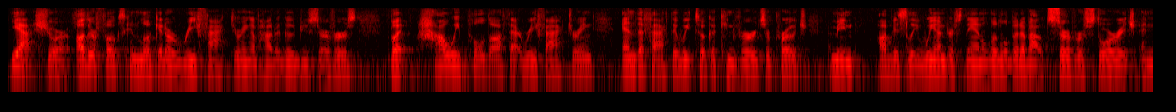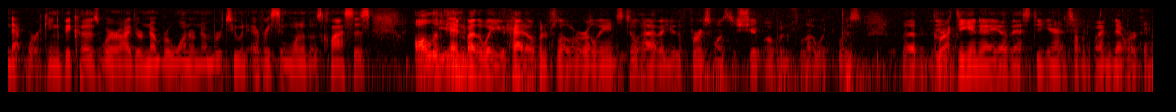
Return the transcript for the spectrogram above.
Yeah, sure, other folks can look at a refactoring of how to go do servers, But how we pulled off that refactoring and the fact that we took a converged approach, I mean, obviously, we understand a little bit about server storage and networking because we're either number one or number two in every single one of those classes. All of the And by the way, you had OpenFlow early and still have it. You're the first ones to ship OpenFlow, which was the, the DNA of SDN, software-defined networking.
